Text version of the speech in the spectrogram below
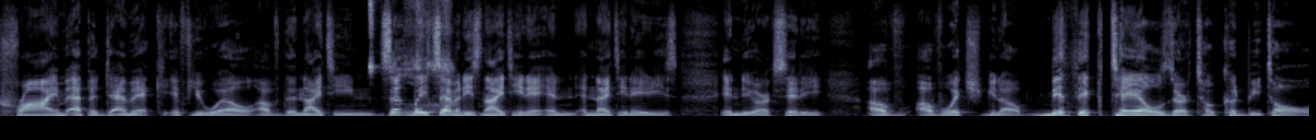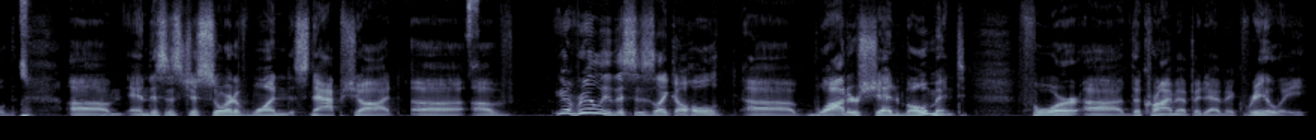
crime epidemic, if you will, of the 19 late 70s, 19 and, and 1980s in New York City, of of which you know mythic tales are to, could be told, um, and this is just sort of one snapshot uh, of you know really this is like a whole uh, watershed moment for uh, the crime epidemic, really,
